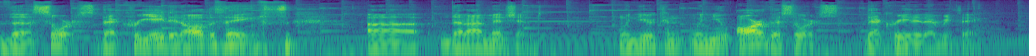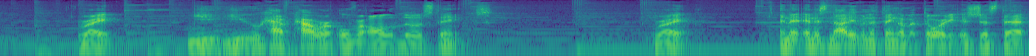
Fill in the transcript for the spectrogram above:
the source that created all the things uh, that I mentioned, when you're con- when you are the source that created everything. Right? You you have power over all of those things. Right? And it, and it's not even a thing of authority. It's just that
